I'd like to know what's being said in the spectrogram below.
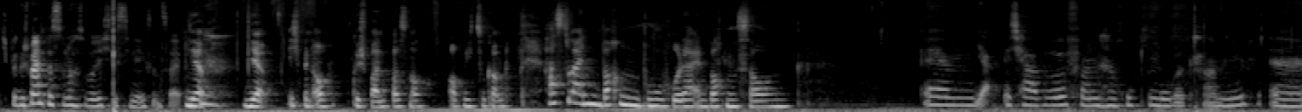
Ich bin gespannt, was du noch so berichtest die nächste Zeit. Ja, ja, ich bin auch gespannt, was noch auf mich zukommt. Hast du ein Wochenbuch oder einen Wochensong? Ähm, ja, ich habe von Haruki Murakami äh,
